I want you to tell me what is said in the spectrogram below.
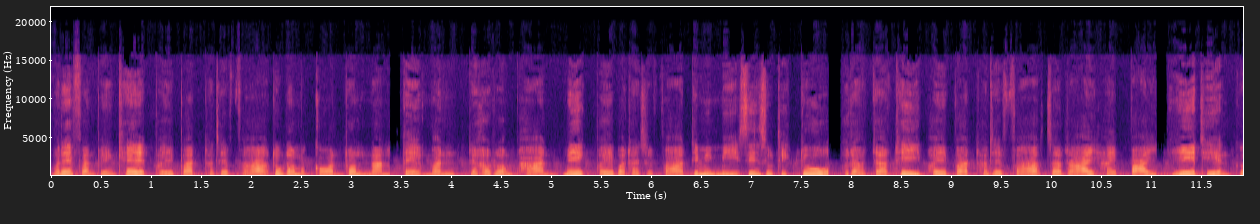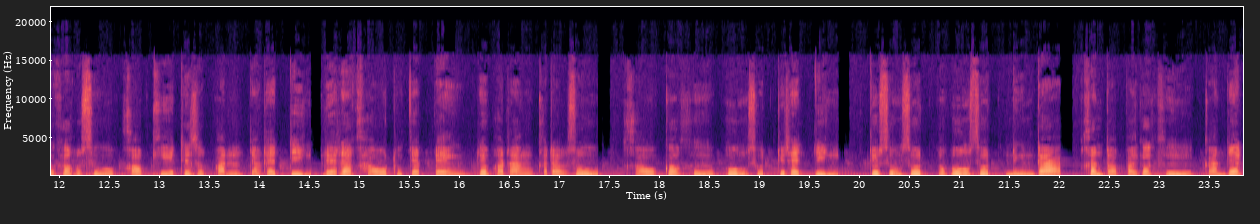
ไม่ได้ฝันเพียงแค่ภัยพิบัติทางไฟฟ้ารูปร่างมังกรเท่านั้น แต่มันได้ข้ารองผ่านเมฆภัยพิบัติทางไฟฟ้าที่ไม่มีสิ้นสุดอีกด้วยหลังจากที่ภัยพิบัติทางไฟฟ้าสลายหายไป เย่เทียนก็เข้าสู่ขอบเขตที่สวรรค์อย่างแท้จริง และถ้าเขาถูกจัดแบ่งด้วยพลังกระตสู้ เขาก็คือผู้สุดที่แท้จริงจุดสูงสุดของผู้สูงสุดหนึ่งดาวขั้นต่อไปก็คือการแยก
